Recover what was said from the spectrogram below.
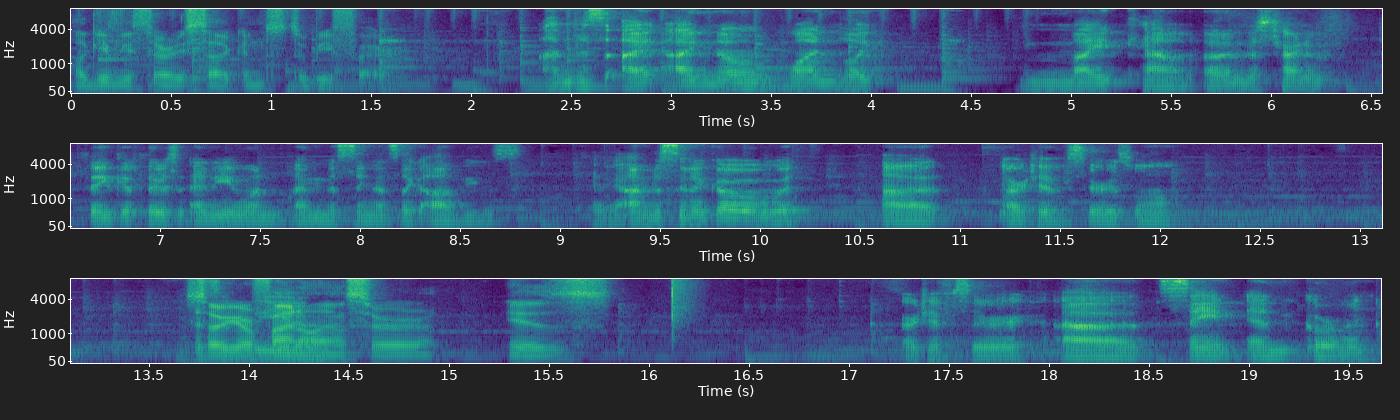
I'll give you 30 seconds to be fair. I'm just I I know one like might count. I'm just trying to think if there's anyone I'm missing that's like obvious. Okay, I'm just gonna go with uh Artificer as well. So your the, final uh, answer is Artificer, uh Saint and Gourmand.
